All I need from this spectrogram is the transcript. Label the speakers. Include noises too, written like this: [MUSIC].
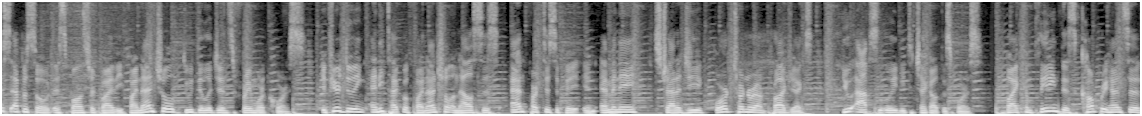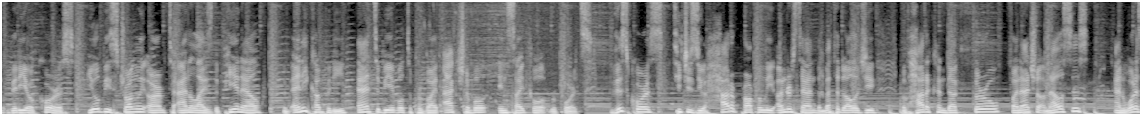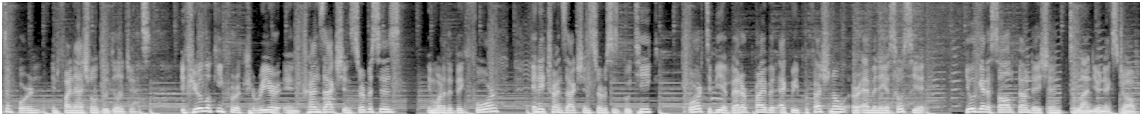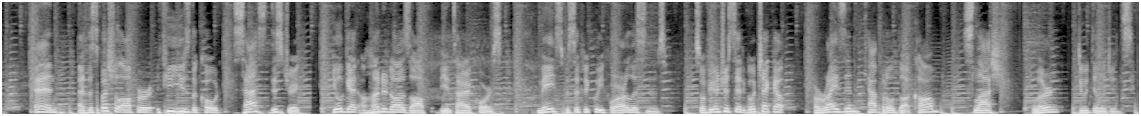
Speaker 1: This episode is sponsored by the Financial Due Diligence Framework course. If you're doing any type of financial analysis and participate in M&A, strategy, or turnaround projects, you absolutely need to check out this course. By completing this comprehensive video course, you'll be strongly armed to analyze the P&L of any company and to be able to provide actionable, insightful reports. This course teaches you how to properly understand the methodology of how to conduct thorough financial analysis and what is important in financial due diligence. If you're looking for a career in transaction services in one of the big four, in a transaction services boutique, or to be a better private equity professional or M&A associate, you'll get a solid foundation to land your next job. And as a special offer, if you use the code SaaS District, you'll get $100 off the entire course, made specifically for our listeners. So if you're interested, go check out horizoncapital.com slash learn due diligence.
